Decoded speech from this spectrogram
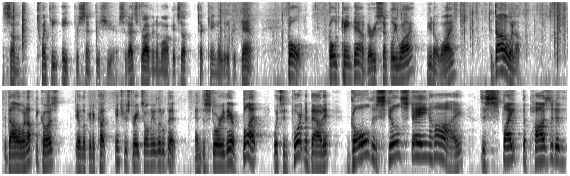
some 28% this year. So that's driving the markets up. Tech came a little bit down. Gold. Gold came down. Very simply why? You know why. The dollar went up. The dollar went up because they're looking to cut interest rates only a little bit. And the story there. But what's important about it, gold is still staying high despite the positive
